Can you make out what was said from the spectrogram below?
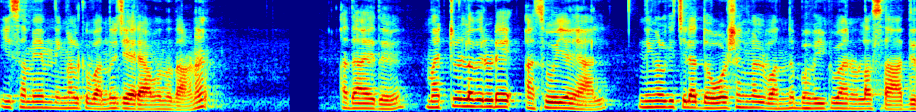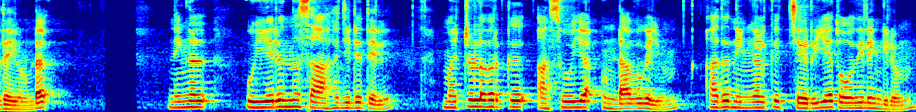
ഈ സമയം നിങ്ങൾക്ക് വന്നു ചേരാവുന്നതാണ്. അതായത് മറ്റുള്ളവരുടെ അസൂയയാൽ നിങ്ങൾക്ക് ചില ദോഷങ്ങൾ വന്നു ഭവിക്കുവാനുള്ള സാധ്യതയുണ്ട്. നിങ്ങൾ ഉയരുന്ന സാഹചര്യത്തിൽ മറ്റുള്ളവർക്ക് അസൂയ ഉണ്ടാവുകയും അത് നിങ്ങൾക്ക് ചെറിയ തോതിലെങ്കിലും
